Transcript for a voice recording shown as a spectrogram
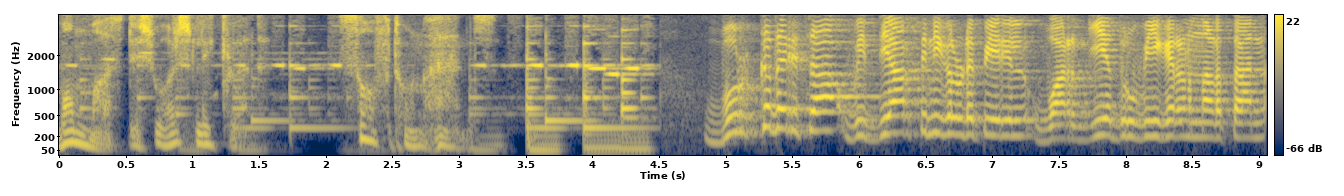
Momma's wash liquid soft on hands ബുർക്ക് ധരിച്ച വിദ്യാർത്ഥിനികളുടെ പേരിൽ വർഗീയ ധ്രുവീകരണം നടത്താൻ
